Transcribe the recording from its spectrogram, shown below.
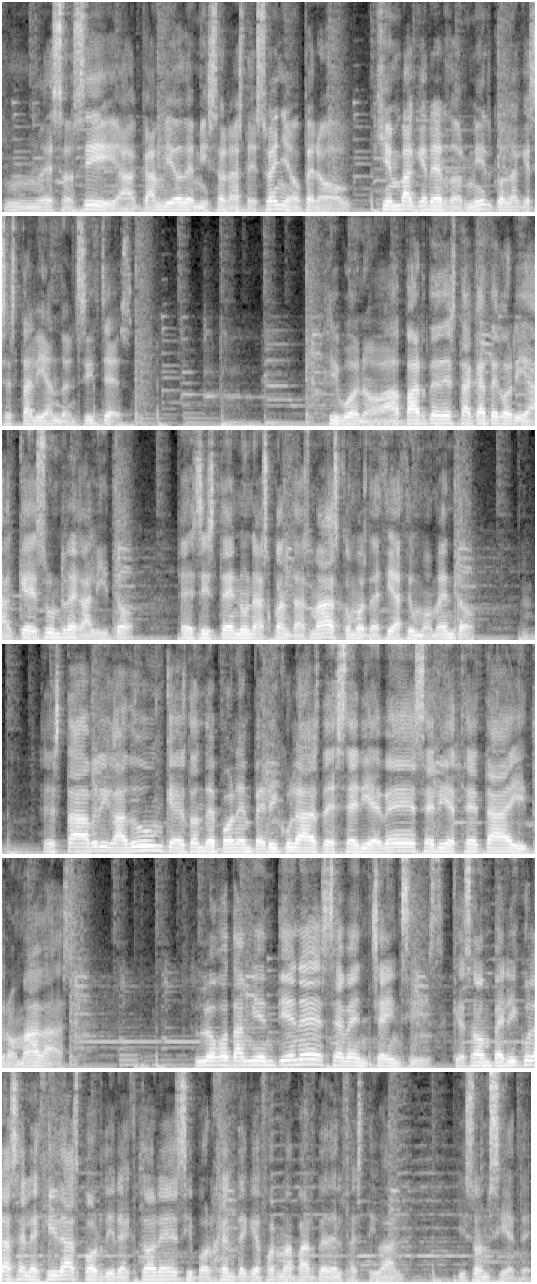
Mm, eso sí, a cambio de mis horas de sueño, pero ¿quién va a querer dormir con la que se está liando en Sitges? Y bueno, aparte de esta categoría, que es un regalito, existen unas cuantas más, como os decía hace un momento. Está Brigadoon, que es donde ponen películas de serie B, serie Z y tromadas. Luego también tiene Seven Changes, que son películas elegidas por directores y por gente que forma parte del festival, y son siete.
